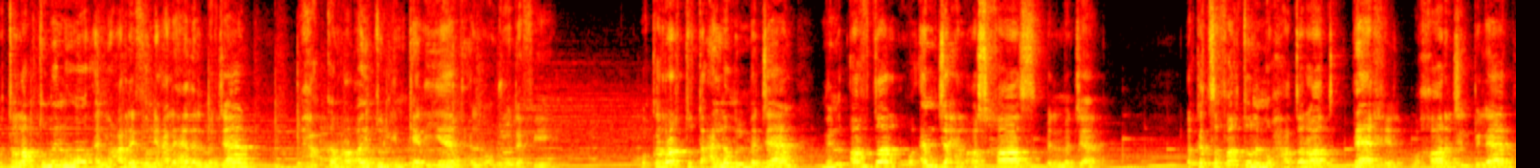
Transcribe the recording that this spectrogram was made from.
وطلبت منه أن يعرفني على هذا المجال وحقا رأيت الإمكانيات الموجودة فيه. وقررت تعلم المجال من أفضل وأنجح الأشخاص بالمجال. لقد سافرت لمحاضرات داخل وخارج البلاد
